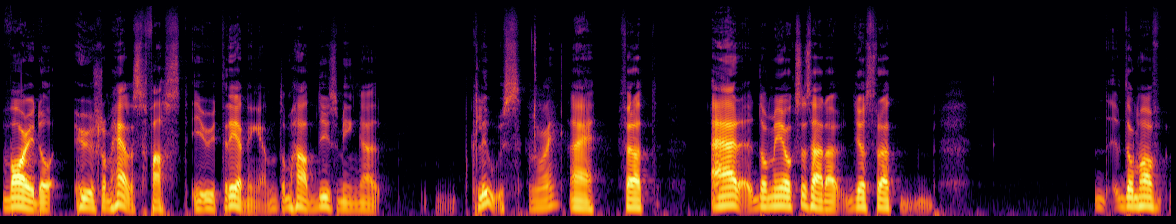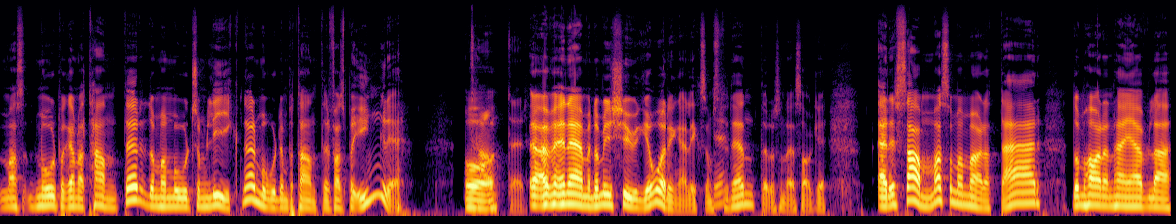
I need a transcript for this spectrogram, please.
var ju då hur som helst fast i utredningen. De hade ju som inga clues. Nej. Nej, för att är, de är också så här, just för att de har massa, mord på gamla tanter, de har mord som liknar morden på tanter fast på yngre. Och, Tanter. Ja, men, nej, men de är 20-åringar liksom, studenter och sådana där saker. Är det samma som har mördat där? De har den här jävla,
